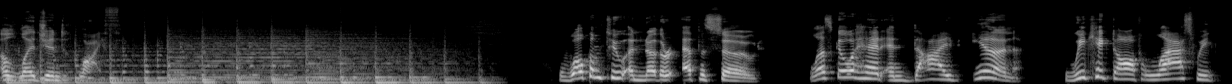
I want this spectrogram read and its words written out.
a legend life. Welcome to another episode. Let's go ahead and dive in we kicked off last week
